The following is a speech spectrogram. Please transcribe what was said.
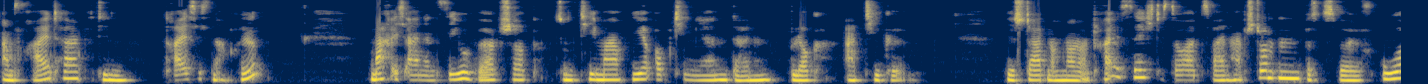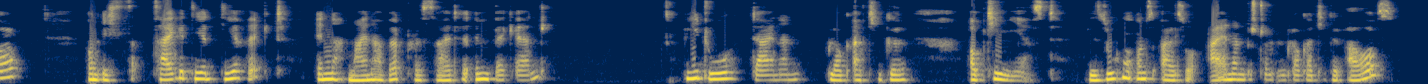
am Freitag, den 30. April, mache ich einen SEO-Workshop zum Thema Wir optimieren deinen Blogartikel. Wir starten um 9.30 Uhr, das dauert zweieinhalb Stunden bis 12 Uhr und ich zeige dir direkt in meiner WordPress-Seite im Backend, wie du deinen Blogartikel optimierst. Wir suchen uns also einen bestimmten Blogartikel aus.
